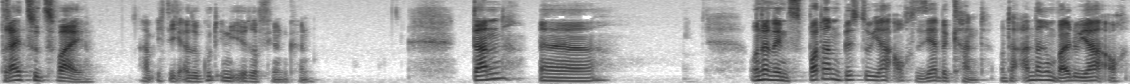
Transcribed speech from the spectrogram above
3 zu 2 habe ich dich also gut in die Irre führen können. Dann, äh, unter den Spottern bist du ja auch sehr bekannt. Unter anderem, weil du ja auch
